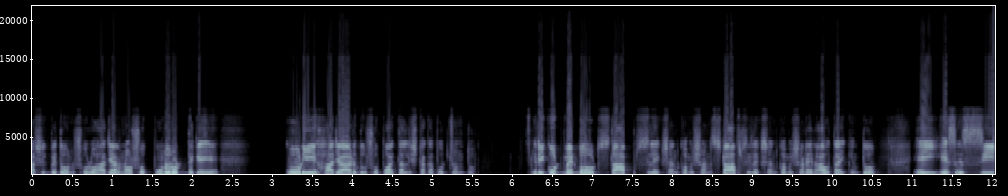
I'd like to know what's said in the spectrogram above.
মাসিক বেতন ষোলো হাজার নশো পনেরো থেকে কুড়ি হাজার দুশো পঁয়তাল্লিশ টাকা পর্যন্ত। Recruitment board staff selection commission staff selection কমিশনের আওতায় কিন্তু এই এসএসসি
